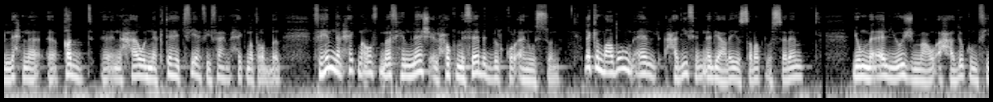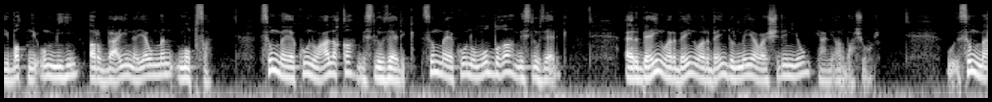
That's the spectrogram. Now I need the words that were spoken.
اللي إحنا قد نحاول نجتهد فيها في فهم حكمة ربنا. فهمنا الحكمة أو ما فهمناش الحكم ثابت بالقرآن والسنة. لكن بعضهم قال حديث النبي عليه الصلاة والسلام يوم ما قال يجمع أحدكم في بطن أمه أربعين يوما نطفة ثم يكون علقة مثل ذلك ثم يكون مضغة مثل ذلك. أربعين وأربعين وأربعين دول مية وعشرين يوم يعني أربع شهور. ثم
